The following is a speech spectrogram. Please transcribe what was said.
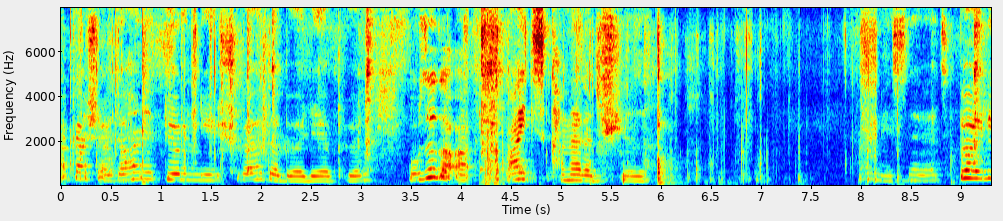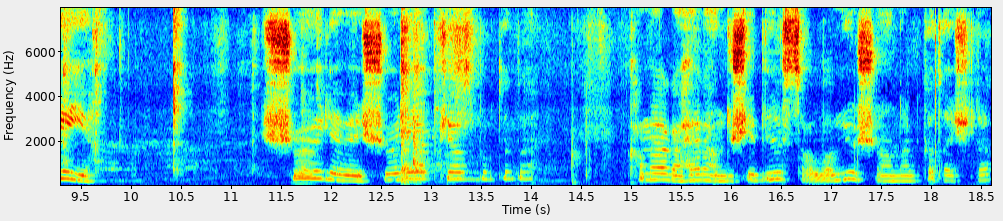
Arkadaşlar daha net görün diye şuraya da böyle yapıyorum. Burada da ay kamera düşüyordu. Neyse evet. Böyle iyi. Şöyle ve şöyle yapacağız burada da. Kamera her an düşebilir. Sallanıyor şu an arkadaşlar.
